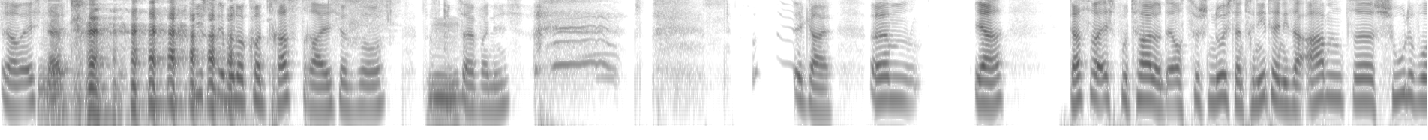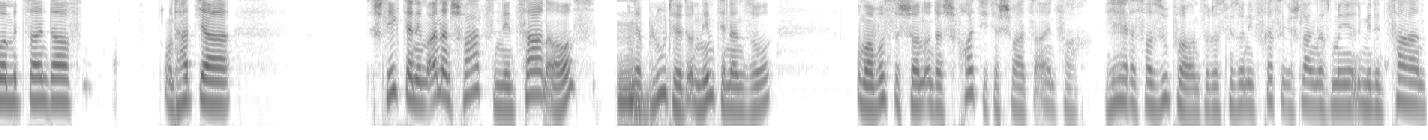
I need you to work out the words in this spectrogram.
Ja, aber echt. Ja. Hier steht immer nur kontrastreich und so. Das Mhm. gibt's einfach nicht. Egal. Ähm, ja, das war echt brutal und auch zwischendurch. Dann trainiert er in dieser Abendschule, wo er mit sein darf. Und hat ja. schlägt dann dem anderen Schwarzen den Zahn aus. Und er Mhm. blutet und nimmt den dann so. Und man wusste schon, und dann freut sich der Schwarze einfach. Ja, yeah, das war super und so. Du hast mir so in die Fresse geschlagen, dass mir, mir den Zahn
